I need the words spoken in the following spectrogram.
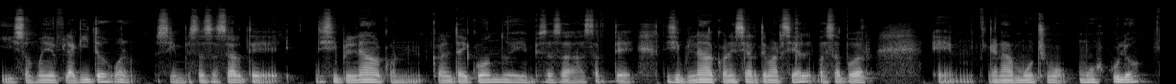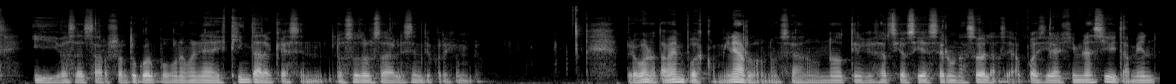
y sos medio flaquito, bueno, si empezás a hacerte disciplinado con, con el taekwondo y empezás a hacerte disciplinado con ese arte marcial, vas a poder eh, ganar mucho músculo y vas a desarrollar tu cuerpo de una manera distinta a lo que hacen los otros adolescentes, por ejemplo. Pero bueno, también puedes combinarlo, ¿no? O sea, no, tiene que ser sí o sí hacer una sola. O sea, puedes ir al gimnasio y también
